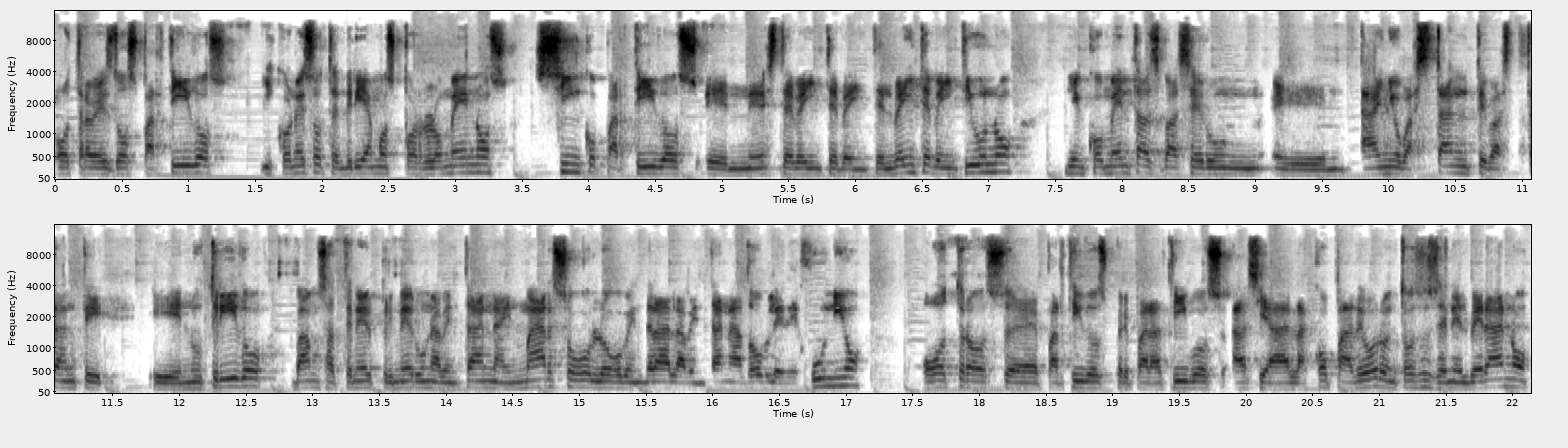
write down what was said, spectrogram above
otra vez dos partidos y con eso tendríamos por lo menos cinco partidos en este 2020. El 2021, bien comentas, va a ser un eh, año bastante, bastante eh, nutrido. Vamos a tener primero una ventana en marzo, luego vendrá la ventana doble de junio, otros partidos preparativos hacia la Copa de Oro. Entonces, en el verano,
